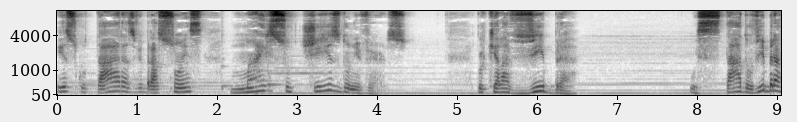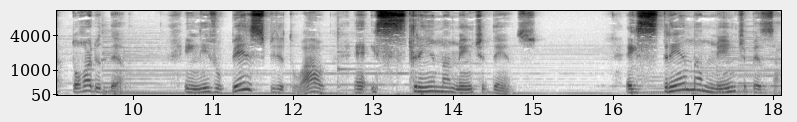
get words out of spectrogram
escutar as vibrações mais sutis do universo, porque ela vibra o estado vibratório dela em nível perispiritual é extremamente denso, é extremamente pesado.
